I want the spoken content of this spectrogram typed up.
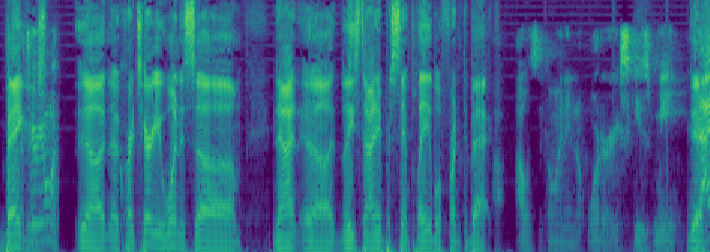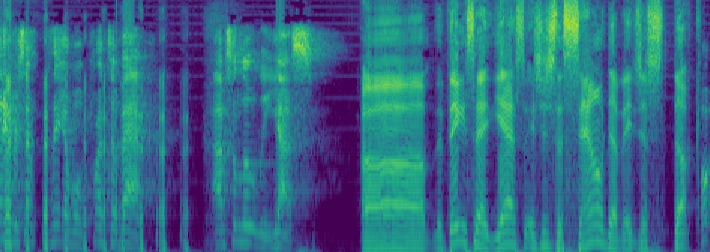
Bangers. Criteria one. Uh, the criteria one is um not uh, at least ninety percent playable front to back. I was going in order. Excuse me. Yeah. Ninety percent playable front to back. Absolutely, yes. Uh, the thing is that yes, it's just the sound of it just stuck Oh,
